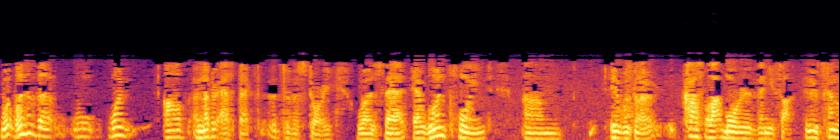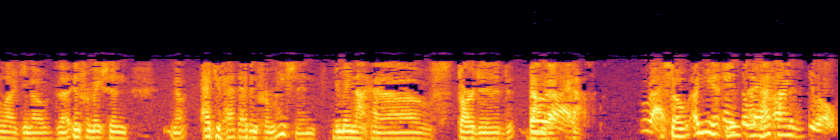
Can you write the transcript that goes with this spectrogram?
One of the one of another aspect to the story was that at one point um, it was going to cost a lot more than you thought, and it was kind of like you know the information. You know, had you had that information, you may not have started down right. that path. Right. So uh, yeah, and, and I, find zero.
